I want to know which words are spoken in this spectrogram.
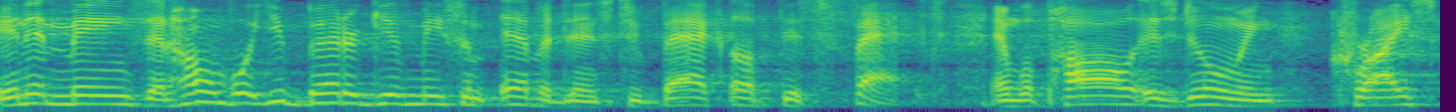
and it means that, homeboy, you better give me some evidence to back up this fact. And what Paul is doing, Christ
